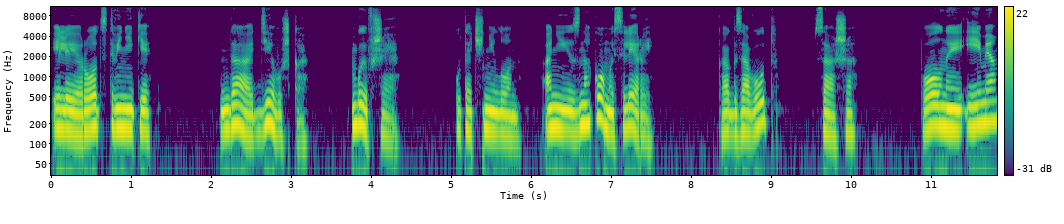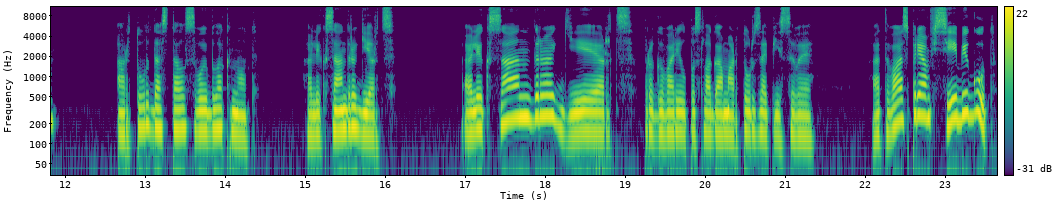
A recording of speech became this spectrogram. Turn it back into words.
или родственники. «Да, девушка. Бывшая», — уточнил он. «Они знакомы с Лерой». «Как зовут?» «Саша». «Полное имя?» Артур достал свой блокнот. «Александра Герц». «Александра Герц», — проговорил по слогам Артур, записывая. «От вас прям все бегут»,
